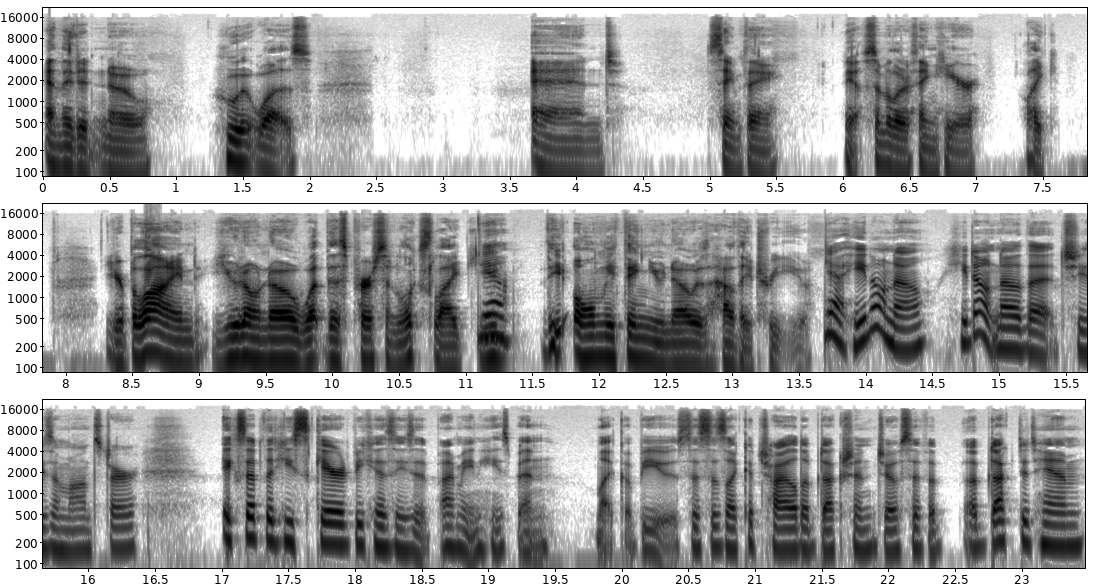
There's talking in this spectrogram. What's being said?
And they didn't know who it was. And same thing. Yeah, similar thing here. Like you're blind, you don't know what this person looks like. You, Yeah. The only thing you know is how they treat you. Yeah, he don't know. He don't know that she's a monster, except that he's scared because he's. A, I mean, he's been like abused. This is like a child abduction. Joseph ab- abducted him,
